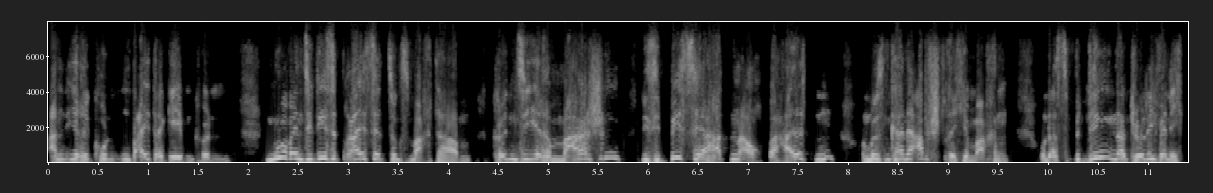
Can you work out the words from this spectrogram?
an ihre Kunden weitergeben können. Nur wenn sie diese Preissetzungsmacht haben, können sie ihre Margen, die sie bisher hatten, auch behalten und müssen keine Abstriche machen. Und das bedingt natürlich, wenn ich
